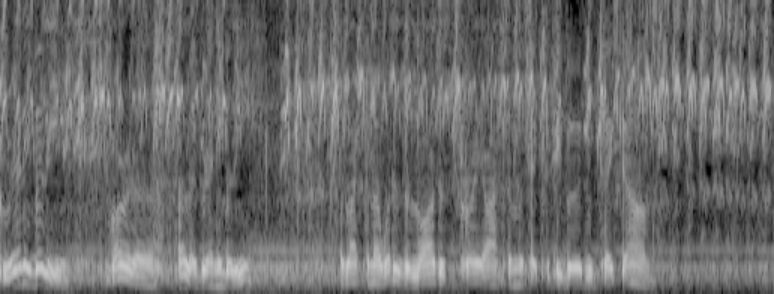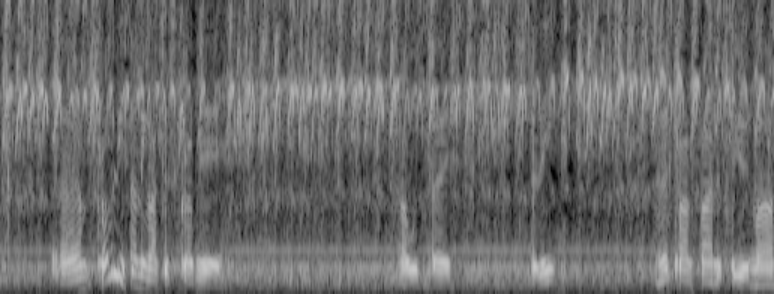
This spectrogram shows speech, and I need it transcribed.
Granny Billy, Florida. Hello, Granny Billy. I'd like to know what is the largest prey item a secretary bird would take down? Um, probably something like a scrub hare. I would say. Billy? Let's try and find it for you in my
